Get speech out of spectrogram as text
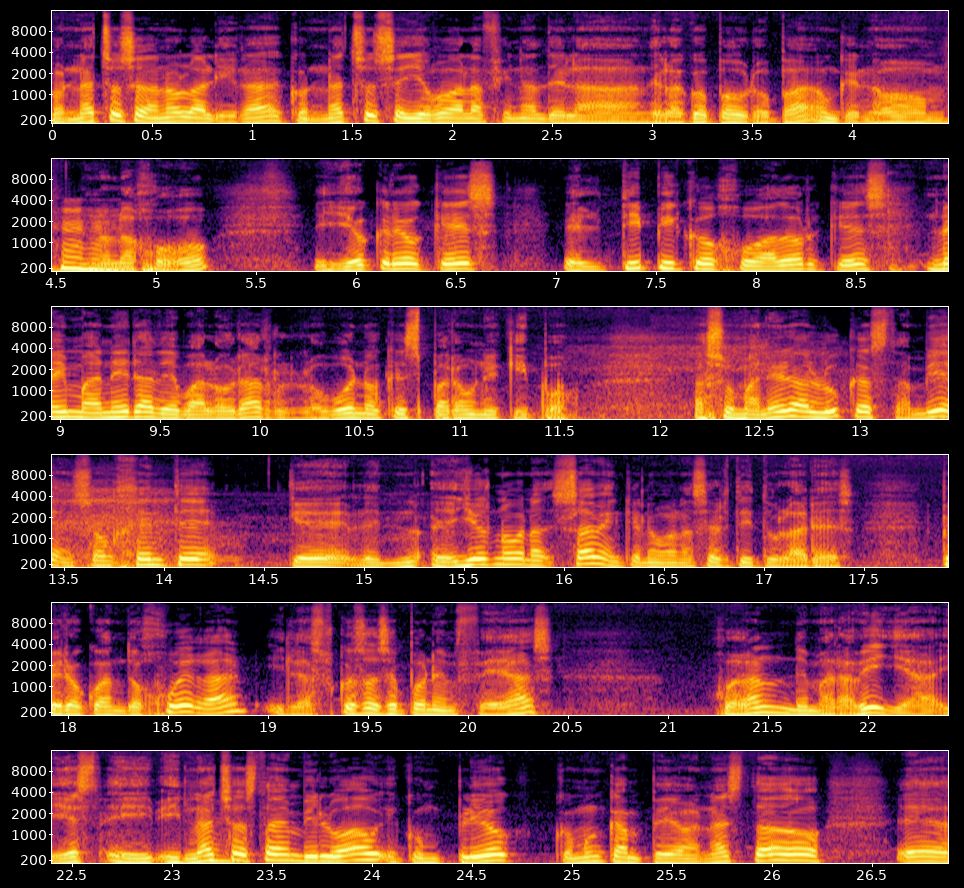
con Nacho se ganó la liga, con Nacho se llegó a la final de la, de la Copa Europa, aunque no, no la jugó. Y yo creo que es el típico jugador que es, no hay manera de valorar lo bueno que es para un equipo. A su manera, Lucas también. Son gente que eh, ellos no van a- saben que no van a ser titulares, pero cuando juegan y las cosas se ponen feas, juegan de maravilla. Y, es- y, y Nacho está en Bilbao y cumplió como un campeón. Ha estado eh,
